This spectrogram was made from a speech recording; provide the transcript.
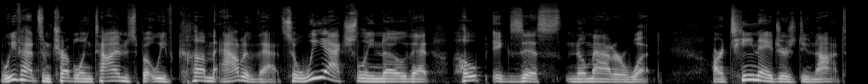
we've had some troubling times, but we've come out of that. So we actually know that hope exists no matter what. Our teenagers do not.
